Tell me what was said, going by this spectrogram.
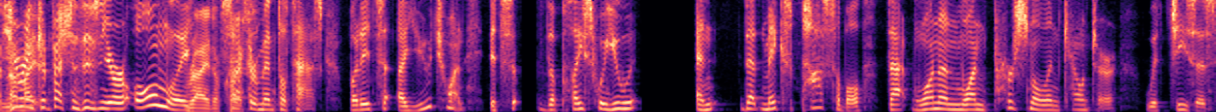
Yeah. hearing my- confessions isn't your only Right, course. sacramental task, but it's a huge one. It's the place where you, and that makes possible that one on one personal encounter with Jesus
